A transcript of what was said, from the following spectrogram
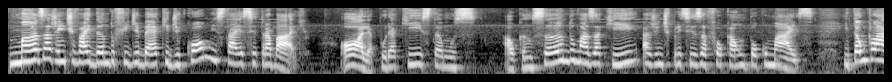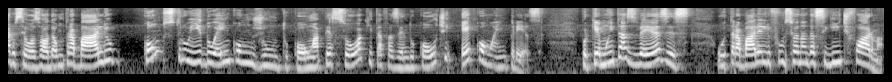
mas a gente vai dando feedback de como está esse trabalho. Olha, por aqui estamos alcançando, mas aqui a gente precisa focar um pouco mais. Então, claro, seu Oswaldo, é um trabalho construído em conjunto com a pessoa que está fazendo o coaching e com a empresa. Porque muitas vezes o trabalho ele funciona da seguinte forma:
